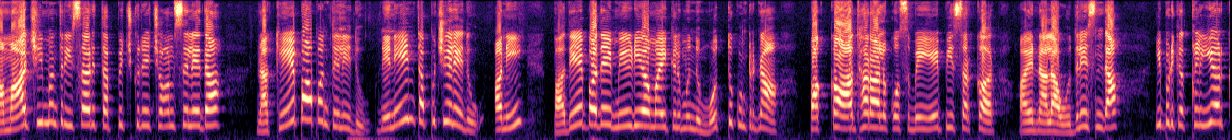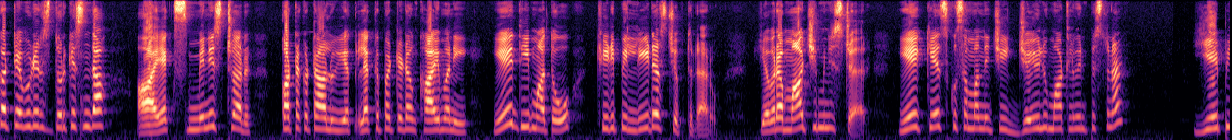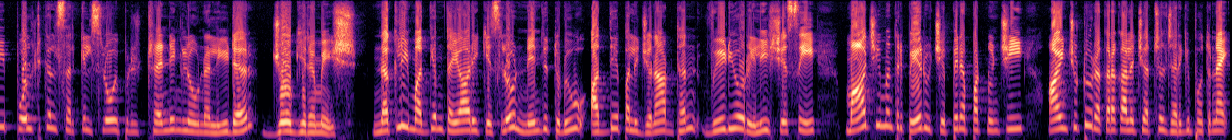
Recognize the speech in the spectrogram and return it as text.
ఆ మాజీ మంత్రి ఈసారి తప్పించుకునే ఛాన్సే లేదా? నాకే పాపం తెలీదు. నేనేం తప్పు చేయలేదు అని పదే పదే మీడియా మైకుల ముందు మొత్తుకుంటున్న పక్క ఆధారాల కోసమే ఏపీ సర్కార్ ఆయన అలా వదిలేసిందా? ఇప్పటిక క్లియర్ కట్ ఎవిడెన్స్ దొరికేసిందా? ఆ ఎక్స్ మినిస్టర్ కటకటాలు లెక్క పెట్టడం ఖాయమని ఏ ధీమాతో టీడీపీ లీడర్స్ చెప్తున్నారు? ఎవర మాజీ మినిస్టర్? ఏ కేసుకు సంబంధించి జైలు మాటలు వినిపిస్తున్నారు ఏపీ పొలిటికల్ సర్కిల్స్లో ఇప్పుడు ట్రెండింగ్లో ఉన్న లీడర్ జోగి రమేష్. నకిలీ మద్యం తయారీ కేసులో నిందితుడు అద్దేపల్లి జనార్దన్ వీడియో రిలీజ్ చేసి మాజీ మంత్రి పేరు చెప్పినప్పటి నుంచి ఆయన చుట్టూ రకరకాల చర్చలు జరిగిపోతున్నాయి.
